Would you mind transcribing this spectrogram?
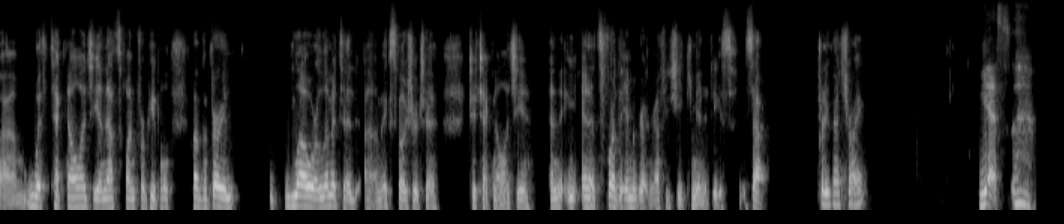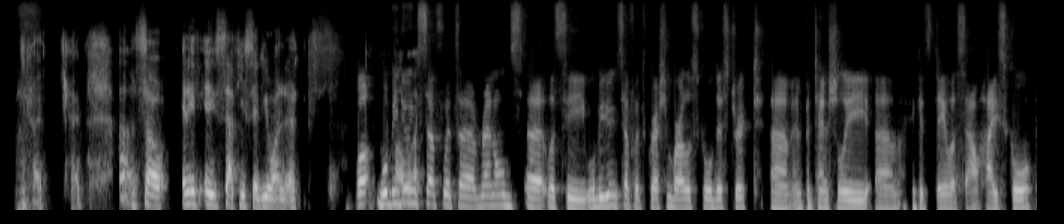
um, with technology, and that's one for people who have a very low or limited um, exposure to, to technology. And, and it's for the immigrant refugee communities. Is that pretty much right? Yes. Okay, okay. Uh, So any, any- Seth, you said you wanted to, Well, we'll be doing up. stuff with uh, Reynolds. Uh, let's see, we'll be doing stuff with Gresham Barlow School District um, and potentially, um, I think it's De La Salle High School.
